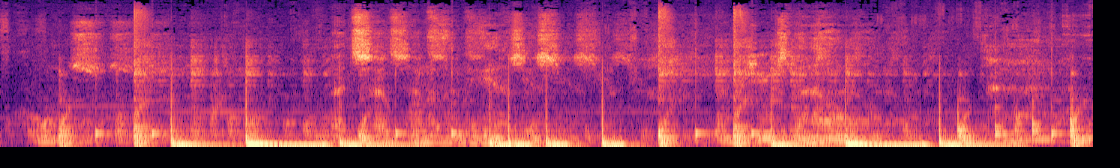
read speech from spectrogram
Of course. Let's hope one of them hears us and gives the helm.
